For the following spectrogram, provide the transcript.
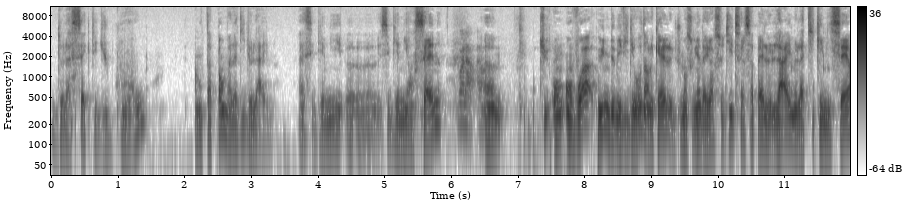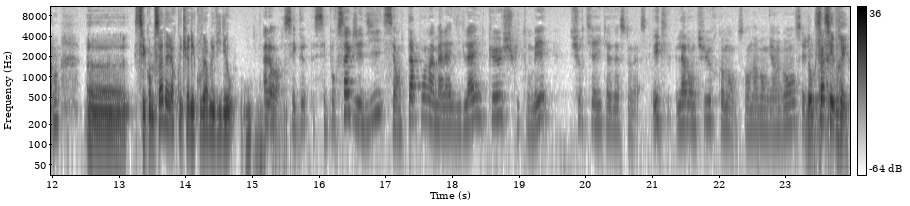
de la secte et du gourou en tapant maladie de Lyme. Hein, c'est bien mis, euh, c'est bien mis en scène. Voilà. alors- Euh, tu- on, on voit une de mes vidéos dans laquelle, je m'en souviens d'ailleurs, ce titre, elle s'appelle Lyme, la tique émissaire. Euh, c'est comme ça d'ailleurs que tu as découvert mes vidéos? Alors, c'est pour ça que j'ai dit, c'est en tapant la maladie de Lyme que je suis tombée sur Thierry Casasnovas. Et l'aventure commence en avant Guingamp. Donc ça c'est vrai.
